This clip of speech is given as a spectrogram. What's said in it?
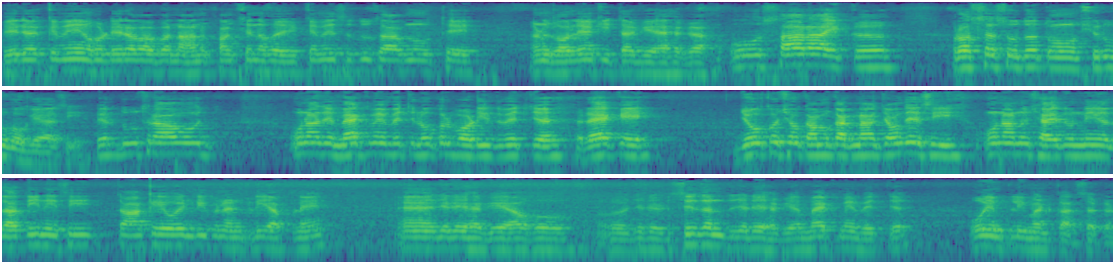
ਫਿਰ ਕਿਵੇਂ ਉਹ ਡੇਰਾ ਬਾਬਾ ਨਾਨਕ ਫੰਕਸ਼ਨ ਹੋਏ, ਕਿਵੇਂ ਸਿੱਧੂ ਸਾਹਿਬ ਨੂੰ ਉੱਥੇ ਅਣਗੌਲਿਆਂ ਕੀਤਾ ਗਿਆ ਹੈਗਾ, ਉਹ ਸਾਰਾ ਇੱਕ ਪ੍ਰੋਸੈਸ ਉਦੋਂ ਤੋਂ ਸ਼ੁਰੂ ਹੋ ਗਿਆ ਸੀ। ਫਿਰ ਦੂਸਰਾ ਉਹ ਉਹਨਾਂ ਦੇ ਮਹਿਕਮੇ ਵਿੱਚ ਲੋਕਲ ਬਾਡੀਜ਼ ਵਿੱਚ ਰਹਿ ਕੇ ਜੋ ਕੁਝ ਉਹ ਕੰਮ ਕਰਨਾ ਚਾਹੁੰਦੇ ਸੀ, ਉਹਨਾਂ ਨੂੰ ਸ਼ਾਇਦ ਉਨੀ ਆਜ਼ਾਦੀ ਨਹੀਂ ਸੀ, ਤਾਂ ਕਿ ਉਹ ਇੰਡੀਪੈਂਡੈਂਟਲੀ ਆਪਣੇ ਜਿਹੜੇ ਹੈਗੇ ਆ ਉਹ ਜਿਹੜੇ ਡਿਸੀਜਨ ਜਿਹੜੇ ਹੈਗੇ ਆ ਮਹਿਕਮੇ ਵਿੱਚ ਉਹ ਇੰਪਲੀਮੈਂਟ ਕਰ ਸਕਣ।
